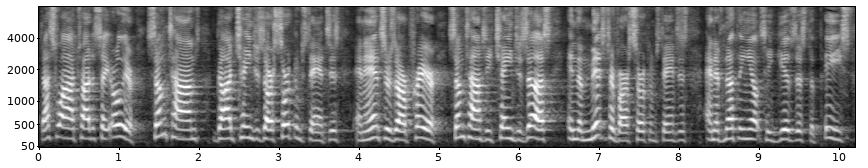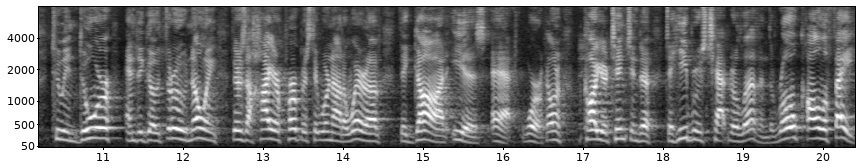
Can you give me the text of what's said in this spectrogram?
That's why I tried to say earlier sometimes God changes our circumstances and answers our prayer. Sometimes He changes us in the midst of our circumstances. And if nothing else, He gives us the peace to endure and to go through, knowing there's a higher purpose that we're not aware of, that God is at work. I want to call your attention to, to Hebrews chapter 11, the roll call of faith.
